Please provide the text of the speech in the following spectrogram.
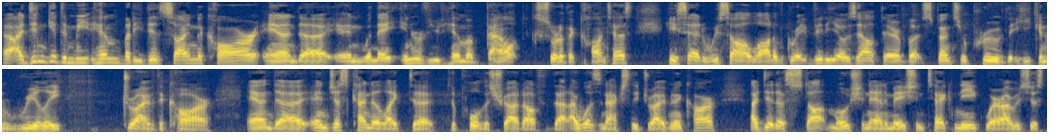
I didn't get to meet him, but he did sign the car. And uh, and when they interviewed him about sort of the contest, he said we saw a lot of great videos out there, but Spencer proved that he can really drive the car. And uh, and just kind of like to to pull the shroud off of that. I wasn't actually driving a car. I did a stop motion animation technique where I was just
